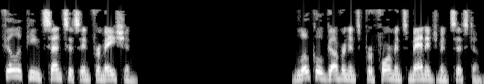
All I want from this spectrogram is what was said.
Philippine Census Information Local Governance Performance Management System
